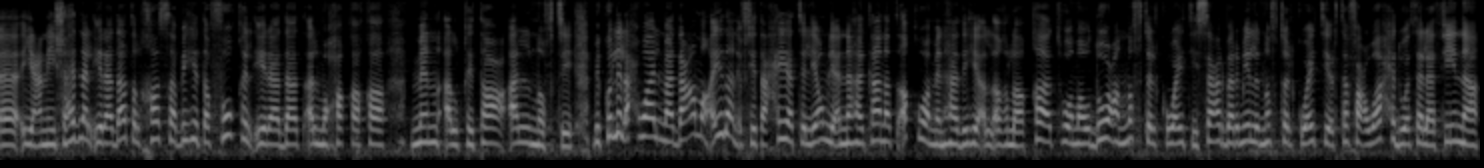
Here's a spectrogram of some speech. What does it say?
يعني شهدنا الإيرادات الخاصة به تفوق الإيرادات المحققة من القطاع النفطي. بكل الأحوال ما دعم أيضا افتتاحية اليوم لأنها كانت أقوى من هذه الإغلاقات هو موضوع النفط الكويتي. سعر برميل النفط الكويتي ارتفع 31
